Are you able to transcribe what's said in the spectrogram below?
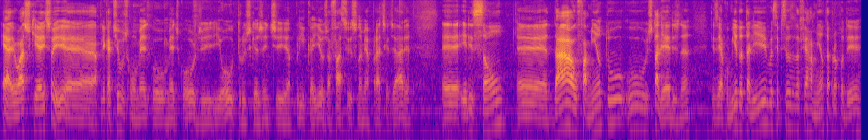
É, eu acho que é isso aí. É, aplicativos como o MedCode e outros que a gente aplica aí, eu já faço isso na minha prática diária é, eles são é, dar ao faminto os talheres, né? Quer dizer, a comida está ali, você precisa da ferramenta para poder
